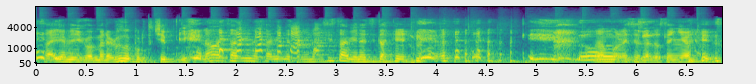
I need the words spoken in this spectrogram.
O sea, ella me dijo, me regreso por tu chip. Dije, no, está bien, está bien, está bien. Así está bien, así está bien. No molestes a ¿qué- los señores.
